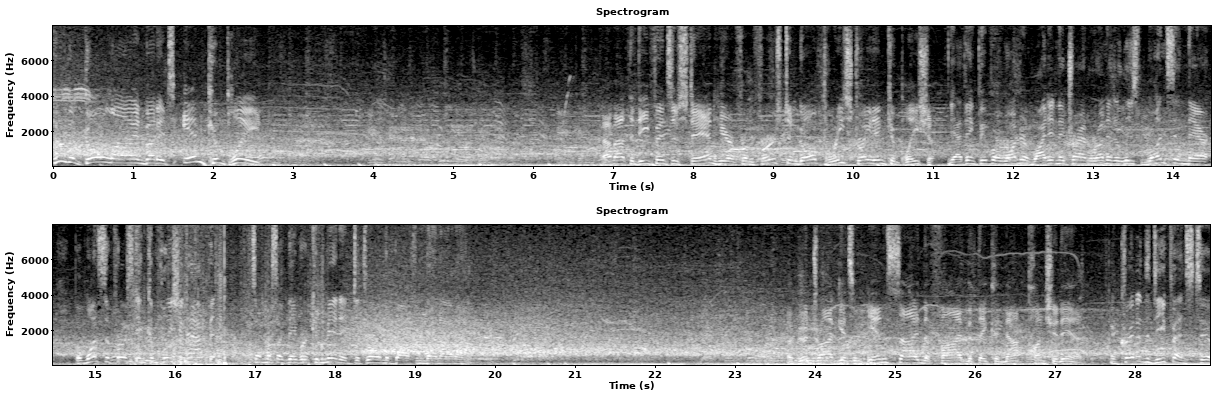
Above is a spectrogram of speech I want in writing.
To the goal line, but it's incomplete. How about the defensive stand here from first and goal, three straight incompletion. Yeah, I think people are wondering why didn't they try and run it at least once in there. But once the first incompletion happened, it's almost like they were committed to throwing the ball from then on out. A good drive gets them inside the five, but they could not punch it in. And credit the defense, too.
